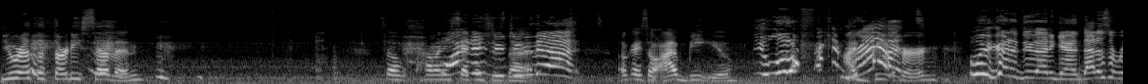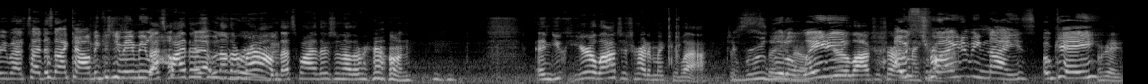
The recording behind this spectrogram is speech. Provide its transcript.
You were at the 37. So how many Why seconds did you is that? do that? Okay, so I beat you. You freaking I beat her. We're gonna do that again. That is a rematch. That does not count because you made me laugh. That's why there's That another round. That's why there's another round. and you you're allowed to try to make me laugh. Just rude so you little know. lady. You're allowed to try I to was make trying to be nice, okay? Okay.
